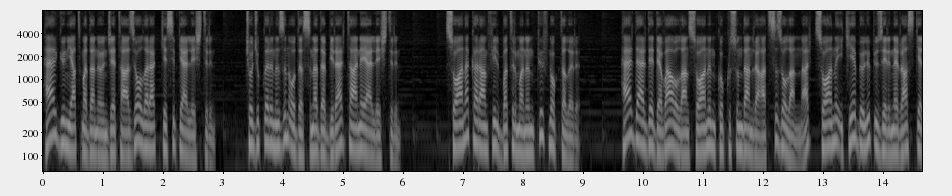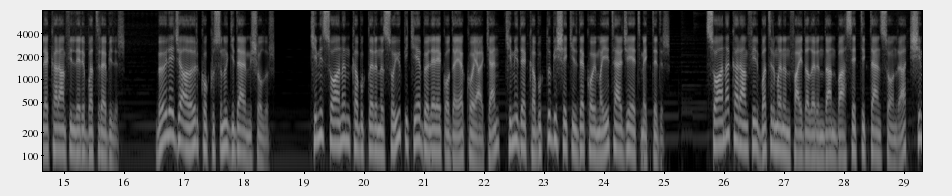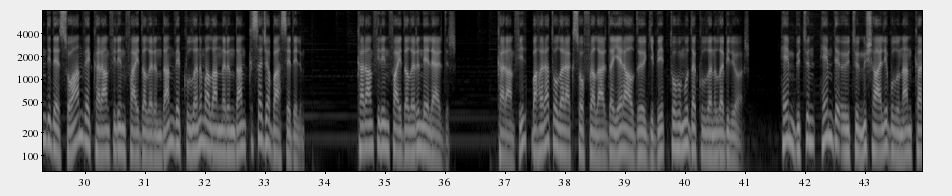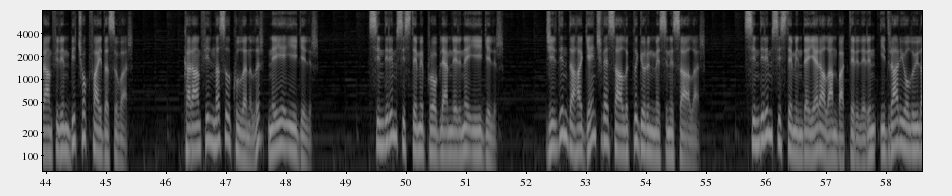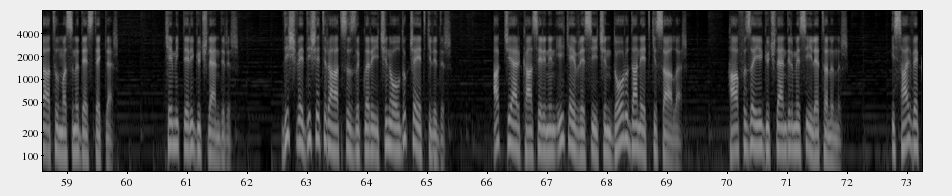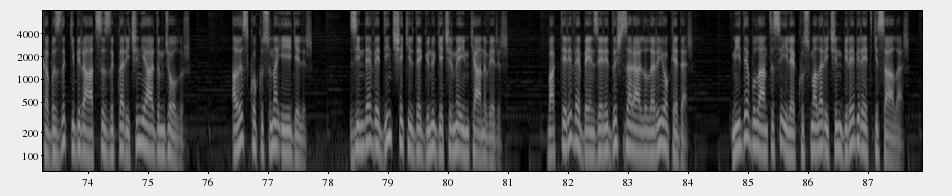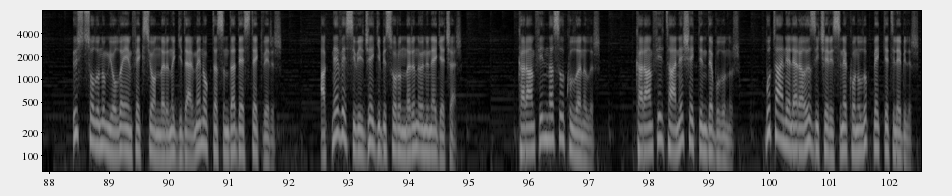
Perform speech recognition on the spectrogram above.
Her gün yatmadan önce taze olarak kesip yerleştirin. Çocuklarınızın odasına da birer tane yerleştirin. Soğana karanfil batırmanın püf noktaları. Her derde deva olan soğanın kokusundan rahatsız olanlar, soğanı ikiye bölüp üzerine rastgele karanfilleri batırabilir. Böylece ağır kokusunu gidermiş olur. Kimi soğanın kabuklarını soyup ikiye bölerek odaya koyarken, kimi de kabuklu bir şekilde koymayı tercih etmektedir. Soğana karanfil batırmanın faydalarından bahsettikten sonra, şimdi de soğan ve karanfilin faydalarından ve kullanım alanlarından kısaca bahsedelim. Karanfilin faydaları nelerdir? Karanfil, baharat olarak sofralarda yer aldığı gibi, tohumu da kullanılabiliyor. Hem bütün, hem de öğütülmüş hali bulunan karanfilin birçok faydası var. Karanfil nasıl kullanılır, neye iyi gelir? Sindirim sistemi problemlerine iyi gelir. Cildin daha genç ve sağlıklı görünmesini sağlar. Sindirim sisteminde yer alan bakterilerin idrar yoluyla atılmasını destekler. Kemikleri güçlendirir. Diş ve diş eti rahatsızlıkları için oldukça etkilidir. Akciğer kanserinin ilk evresi için doğrudan etki sağlar. Hafızayı güçlendirmesi ile tanınır. İshal ve kabızlık gibi rahatsızlıklar için yardımcı olur. Ağız kokusuna iyi gelir. Zinde ve dinç şekilde günü geçirme imkanı verir. Bakteri ve benzeri dış zararlıları yok eder. Mide bulantısı ile kusmalar için birebir etki sağlar. Üst solunum yolu enfeksiyonlarını giderme noktasında destek verir. Akne ve sivilce gibi sorunların önüne geçer. Karanfil nasıl kullanılır? Karanfil tane şeklinde bulunur. Bu taneler ağız içerisine konulup bekletilebilir.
